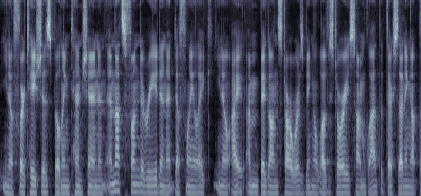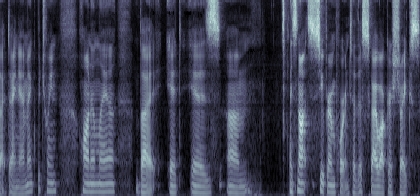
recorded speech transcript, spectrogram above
you know, flirtatious, building tension, and, and that's fun to read. And it definitely, like, you know, I, I'm big on Star Wars being a love story, so I'm glad that they're setting up that dynamic between Han and Leia. But it is, um, it's not super important to this Skywalker Strikes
